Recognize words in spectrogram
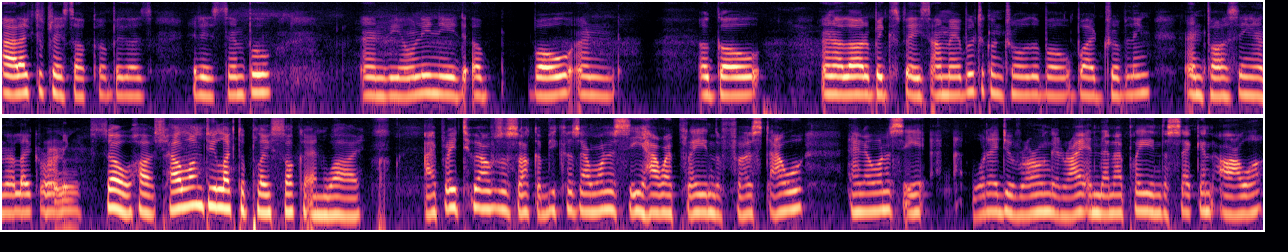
I like to play soccer because it is simple, and we only need a ball and a goal and a lot of big space. I'm able to control the ball by dribbling and passing, and I like running. So, Hush, how long do you like to play soccer and why? I play two hours of soccer because I want to see how I play in the first hour, and I want to see what I do wrong and right, and then I play in the second hour.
